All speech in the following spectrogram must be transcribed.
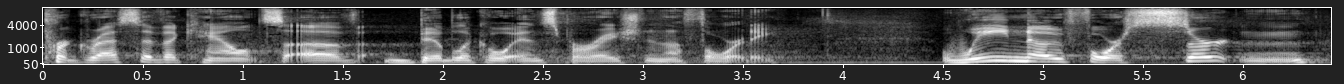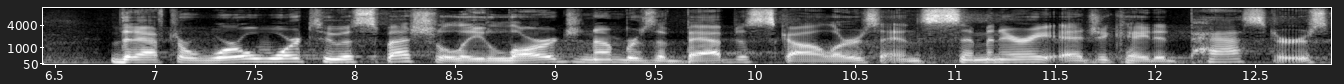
progressive accounts of biblical inspiration and authority. We know for certain that after World War II, especially, large numbers of Baptist scholars and seminary educated pastors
